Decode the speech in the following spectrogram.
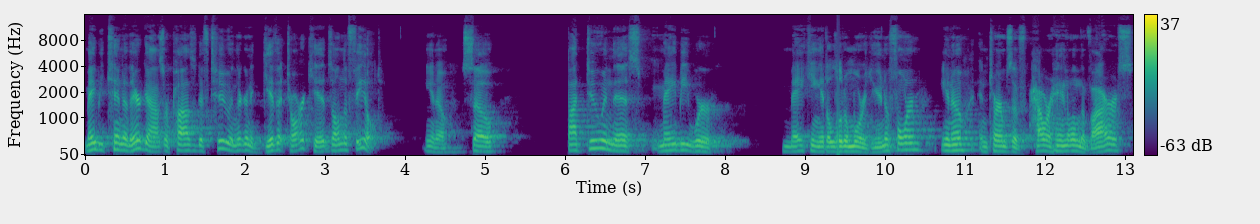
maybe 10 of their guys are positive too, and they're going to give it to our kids on the field. You know, so by doing this, maybe we're making it a little more uniform, you know, in terms of how we're handling the virus.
